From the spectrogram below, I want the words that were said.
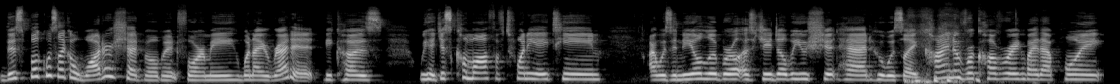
this book was like a watershed moment for me when I read it because we had just come off of 2018. I was a neoliberal SJW shithead who was like kind of recovering by that point,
